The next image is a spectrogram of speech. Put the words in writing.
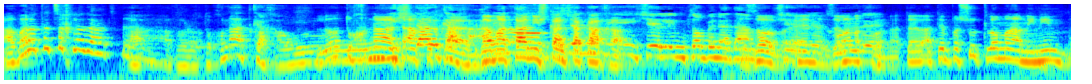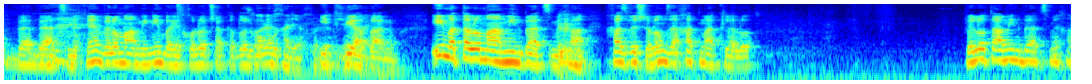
אבל אתה צריך לדעת. אה, אבל לא תוכנת ככה, הוא לא תוכנת אף אחד. גם אתה נשתלת ככה. קשה לי למצוא בן אדם עזוב, זה לא נכון. אתם פשוט לא מאמינים בעצמכם ולא מאמינים ביכולות שהקדוש ברוך הוא הטביע בנו. אם אתה לא מאמין בעצמך, חז ושלום זה אחת מהכללות. ולא תאמין בעצמך.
